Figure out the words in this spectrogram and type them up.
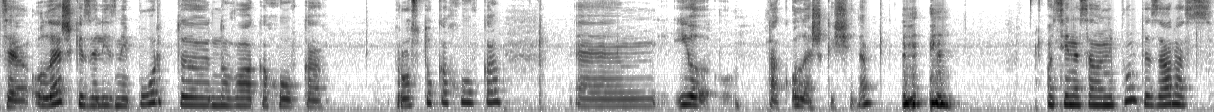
Це Олешки, Залізний порт, е, Нова Каховка, просто Каховка. Ем, І так, Олешки ще, да? Оці населені пункти зараз.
